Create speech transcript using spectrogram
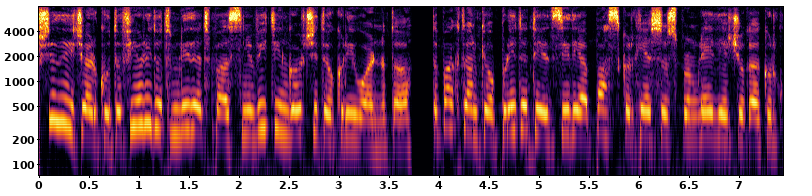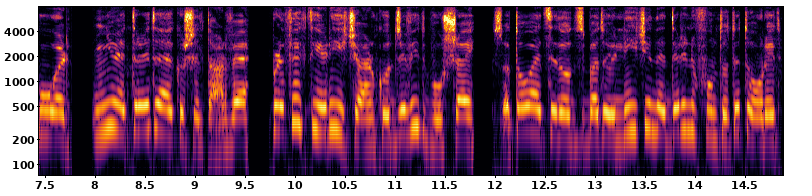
Këshilli i Qarkut të Fierit do të mblidhet pas një viti ngërçi të krijuar në të. Të paktën kjo pritet të jetë zgjidhja pas kërkesës për mbledhje që ka kërkuar një e treta e këshilltarëve. Prefekti i ri i Qarkut, Xhevit Bushaj, zotohet se do të zbatojë ligjin dhe deri në fund të tetorit,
